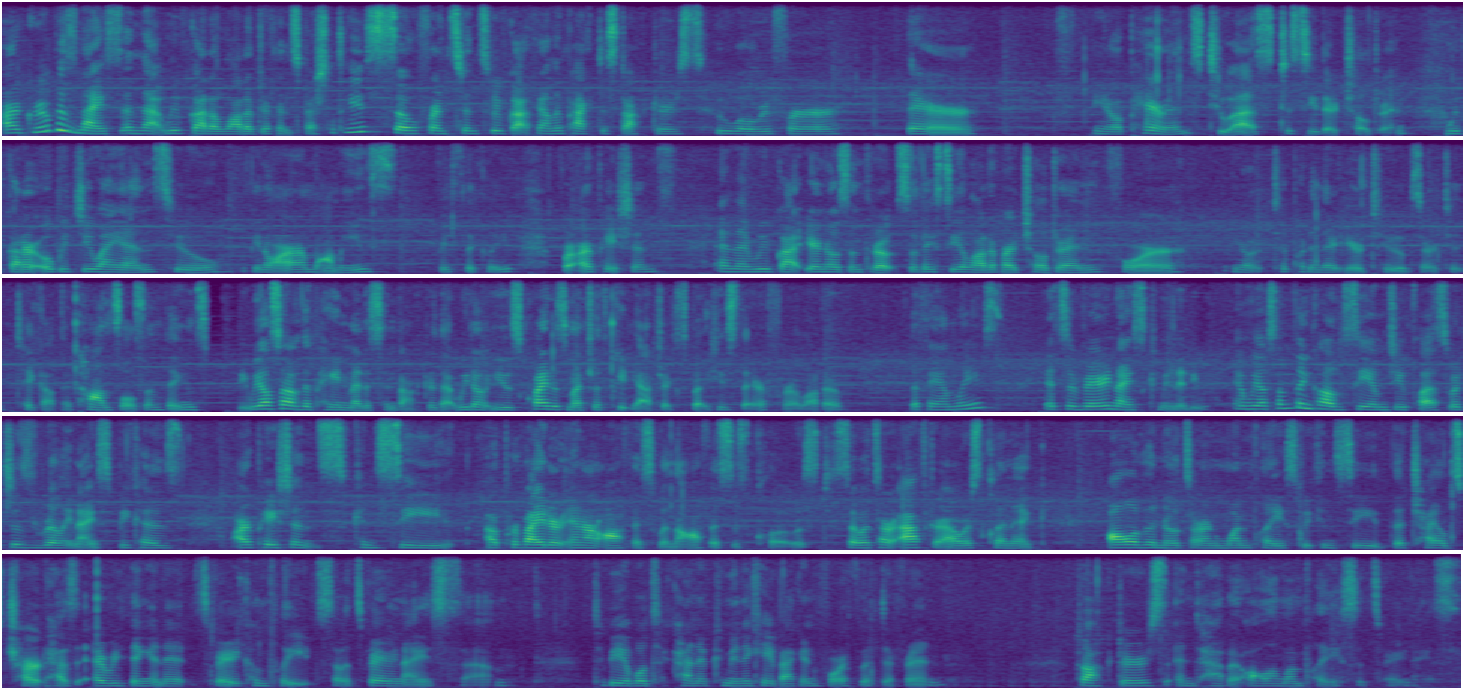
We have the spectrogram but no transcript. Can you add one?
Our group is nice in that we've got a lot of different specialties. So for instance, we've got family practice doctors who will refer their you know, parents to us to see their children. We've got our OBGYNs who, you know, are our mommies, basically, for our patients. And then we've got ear, nose, and throat, so they see a lot of our children for, you know, to put in their ear tubes or to take out their tonsils and things. We also have the pain medicine doctor that we don't use quite as much with pediatrics, but he's there for a lot of the families. It's a very nice community. And we have something called CMG Plus, which is really nice because our patients can see a provider in our office when the office is closed. So it's our after hours clinic. All of the notes are in one place. We can see the child's chart has everything in it. It's very complete, so it's very nice um, to be able to kind of communicate back and forth with different doctors and to have it all in one place. It's very nice.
